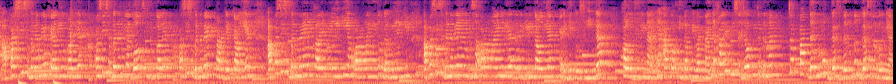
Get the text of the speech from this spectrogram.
Apa sih sebenarnya value kalian? Apa sih sebenarnya goals hidup kalian? Apa sih sebenarnya target kalian? Apa sih sebenarnya yang kalian miliki yang orang lain itu nggak miliki? Apa sih sebenarnya yang bisa orang lain lihat dari diri kalian? Kayak gitu. Sehingga kalau juri nanya atau interviewer nanya kalian bisa jawab itu dengan cepat dan lugas dan tegas tentunya.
